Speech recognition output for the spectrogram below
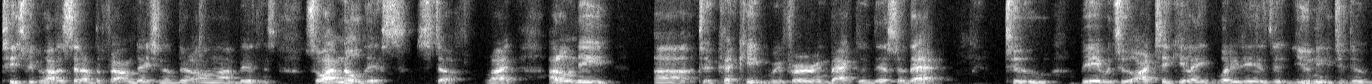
teach people how to set up the foundation of their online business. So I know this stuff, right? I don't need uh, to keep referring back to this or that to be able to articulate what it is that you need to do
